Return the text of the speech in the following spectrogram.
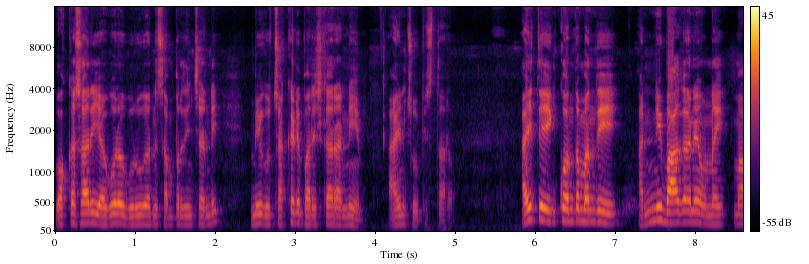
ఒక్కసారి యగుర గురువు గారిని సంప్రదించండి. మీకు చక్కటి పరిష్కారాన్ని ఆయన చూపిస్తారు. అయితే ఇంకొంతమంది అన్నీ బాగానే ఉన్నాయి. మా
